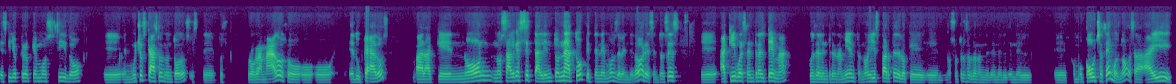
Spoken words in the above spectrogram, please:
es que yo creo que hemos sido, eh, en muchos casos, no en todos, este, pues programados o, educados para que no, no, salga ese talento nato que tenemos de vendedores. Entonces, eh, aquí pues entra el tema pues del entrenamiento, ¿no? Y es parte de lo que eh, nosotros, bueno, en el, en el eh, como coach hacemos, ¿no? O sea, hay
